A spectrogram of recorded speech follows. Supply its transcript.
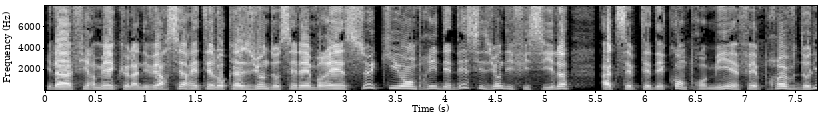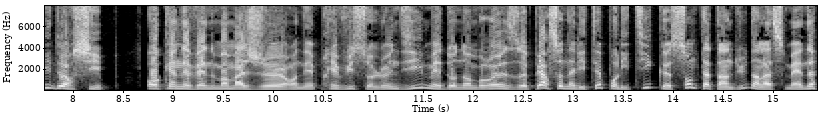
Il a affirmé que l'anniversaire était l'occasion de célébrer ceux qui ont pris des décisions difficiles, accepté des compromis et fait preuve de leadership. Aucun événement majeur n'est prévu ce lundi, mais de nombreuses personnalités politiques sont attendues dans la semaine.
